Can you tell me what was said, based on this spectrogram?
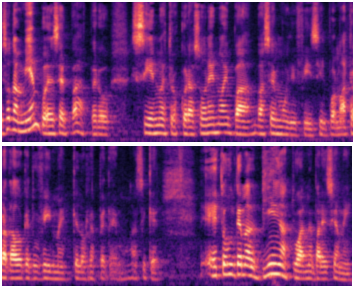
Eso también puede ser paz, pero si en nuestros corazones no hay paz, va a ser muy difícil, por más tratado que tú firmes, que lo respetemos. Así que esto es un tema bien actual, me parece a mí.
